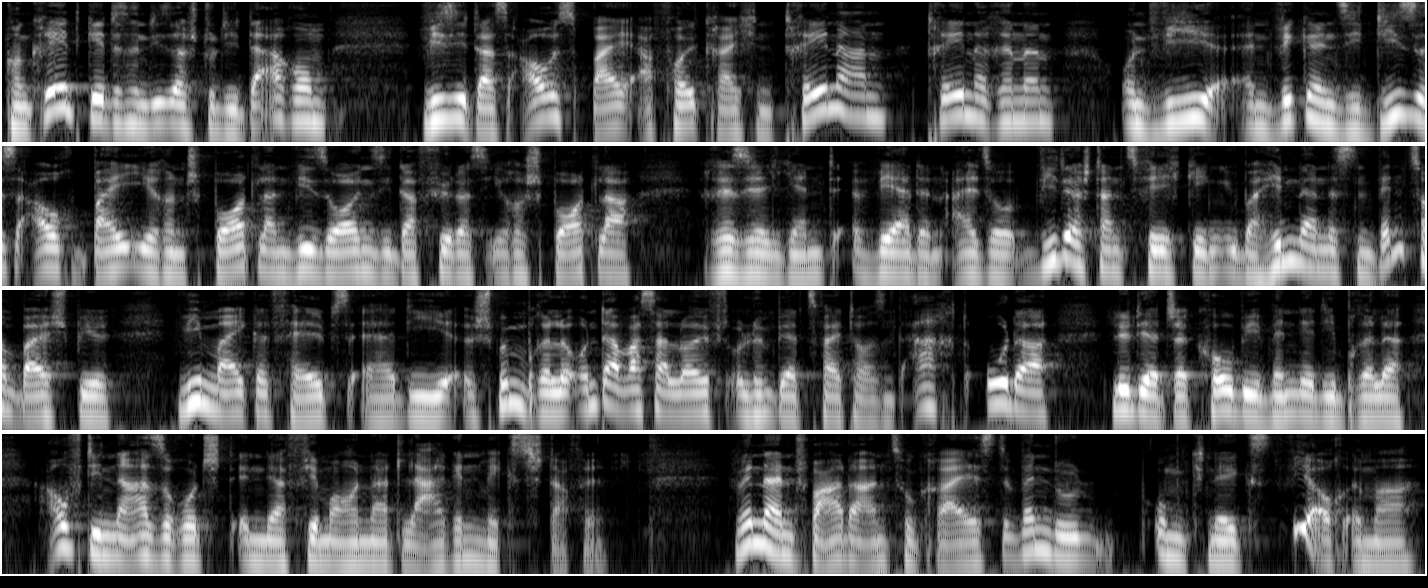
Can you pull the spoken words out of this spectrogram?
konkret geht es in dieser Studie darum, wie sieht das aus bei erfolgreichen Trainern, Trainerinnen und wie entwickeln sie dieses auch bei ihren Sportlern, wie sorgen sie dafür, dass ihre Sportler resilient werden, also widerstandsfähig gegenüber Hindernissen, wenn zum Beispiel wie Michael Phelps äh, die Schwimmbrille unter Wasser läuft, Olympia 2008 oder Lydia Jacobi, wenn dir die Brille auf die Nase rutscht in der 4x100 Lagen Mixstaffel wenn dein Spadeanzug reißt, wenn du umknickst, wie auch immer.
